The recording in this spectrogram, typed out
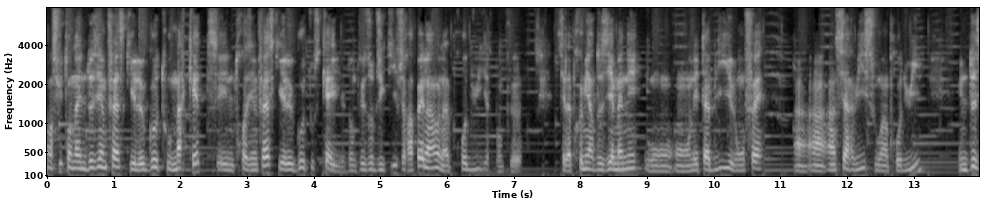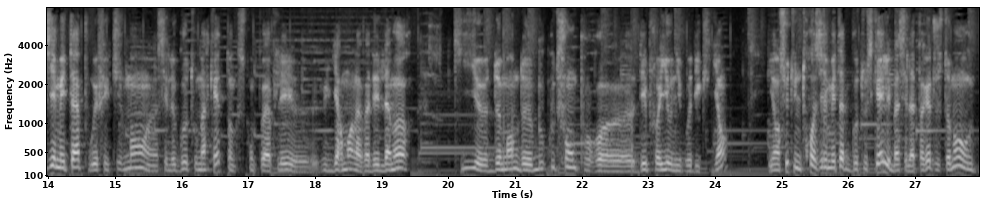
Ensuite, on a une deuxième phase qui est le go to market et une troisième phase qui est le go to scale. Donc les objectifs, je rappelle, hein, la produire. Donc c'est la première deuxième année où on, on établit, on fait un, un, service ou un produit. Une deuxième étape où effectivement c'est le go to market, donc ce qu'on peut appeler vulgairement la vallée de la mort qui euh, demande beaucoup de fonds pour euh, déployer au niveau des clients. Et ensuite, une troisième étape go-to-scale, eh ben, c'est la période justement où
